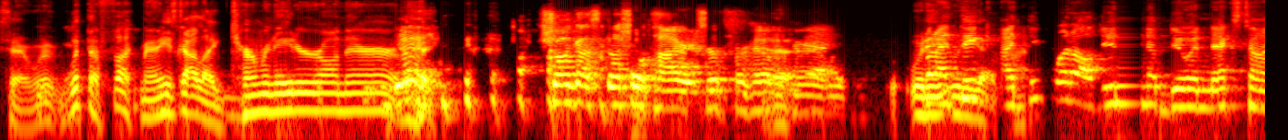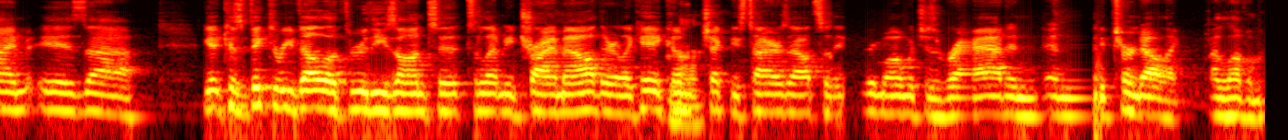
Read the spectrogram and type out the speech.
So what, what the fuck, man? He's got like Terminator on there. Yeah. Sean got special tires just for him. Yeah. apparently. what do but you- I what think? I think what I'll end up doing next time is uh because Victory Velo threw these on to, to let me try them out. They're like, hey, come Uh-huh. check these tires out. So they threw them on, which is rad, and and they turned out like I love them.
